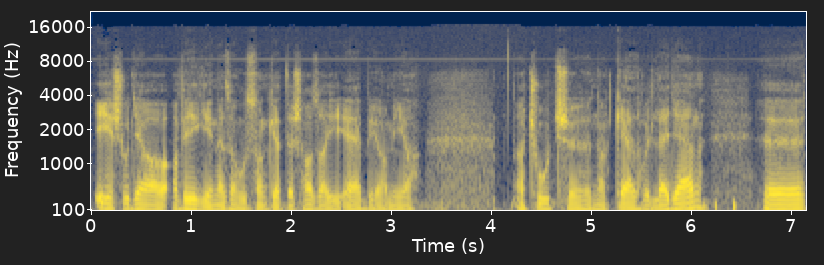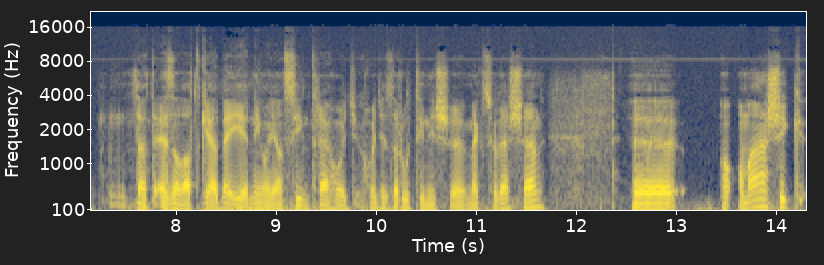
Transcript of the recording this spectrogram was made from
és ugye a, a végén ez a 22-es hazai EB, ami a, a csúcsnak kell, hogy legyen. Tehát ez alatt kell beérni olyan szintre, hogy, hogy ez a rutin is megszülessen. A, a másik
